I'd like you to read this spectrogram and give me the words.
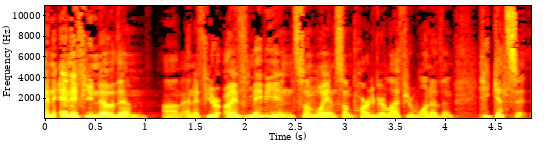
and, and if you know them, um, and if you're, if maybe in some way, in some part of your life, you're one of them, he gets it.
